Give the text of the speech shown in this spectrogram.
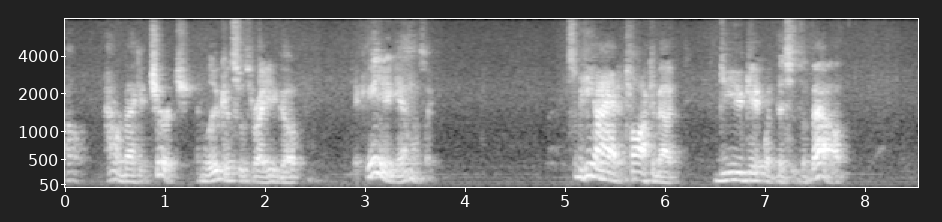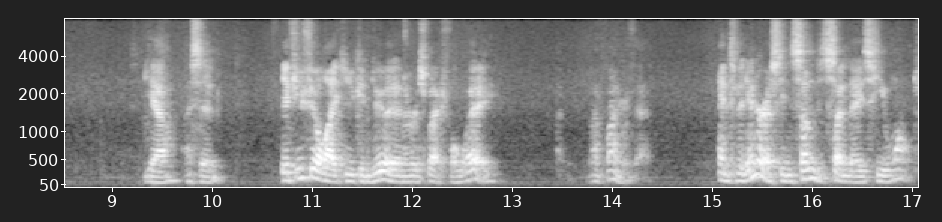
oh, now we're back at church. And Lucas was ready to go to communion again. I was like, so he and I had to talk about, do you get what this is about? Yeah, I said, if you feel like you can do it in a respectful way, I'm fine with that. And it's been interesting, some Sundays he won't.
